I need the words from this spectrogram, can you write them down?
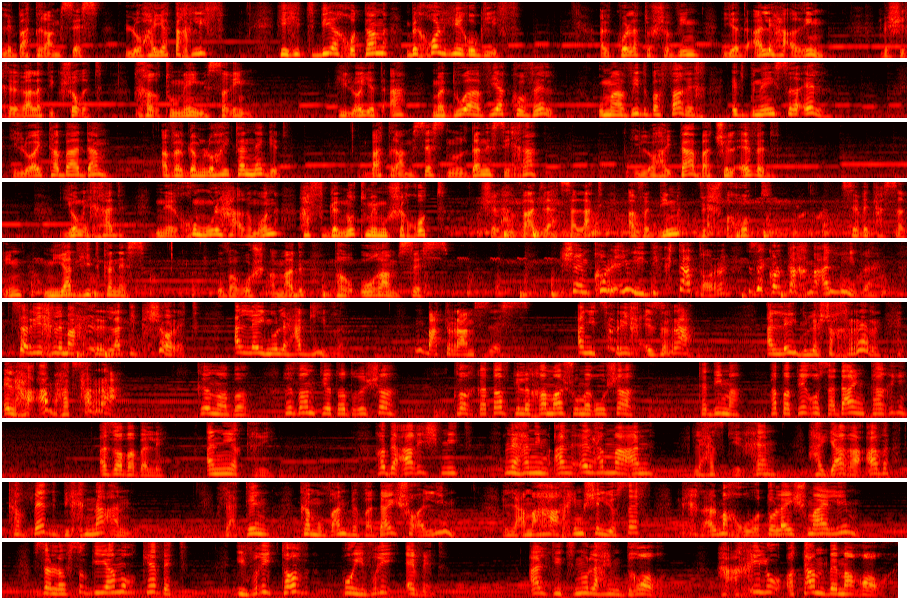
לבת רעמסס לא היה תחליף. היא הטביעה חותם בכל הירוגליף. על כל התושבים ידעה להערים, ושחררה לתקשורת חרטומי מסרים. היא לא ידעה מדוע אביה כובל, ומעביד בפרך את בני ישראל. היא לא הייתה באדם, אבל גם לא הייתה נגד. בת רעמסס נולדה נסיכה. היא לא הייתה בת של עבד. יום אחד נערכו מול הארמון הפגנות ממושכות של הוועד להצלת עבדים ושפחות. צוות השרים מיד התכנס, ובראש עמד פרעה רעמסס. כשהם קוראים לי דיקטטור, זה כל כך מעליב. צריך למהר לתקשורת. עלינו להגיב. בת רמסס, אני צריך עזרה. עלינו לשחרר אל העם הצרה. כן, אבא, הבנתי את הדרישה. כבר כתבתי לך משהו מרושע. קדימה, הפפירוס עדיין טרי. עזוב, אבאלה, אני אקריא. הודעה רשמית מהנמען אל המען. להזכירכם, היה רעב כבד בכנען. ואתם כמובן בוודאי שואלים, למה האחים של יוסף בכלל מכרו אותו לישמעאלים? זו לא סוגיה מורכבת. עברי טוב הוא עברי עבד. אל תיתנו להם דרור, האכילו אותם במרור.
